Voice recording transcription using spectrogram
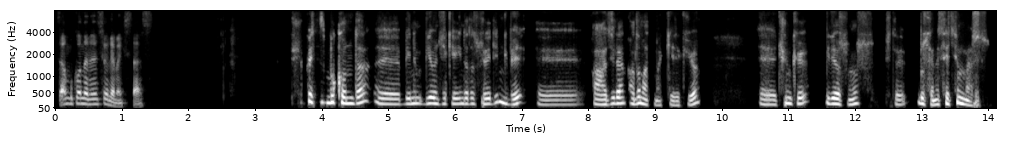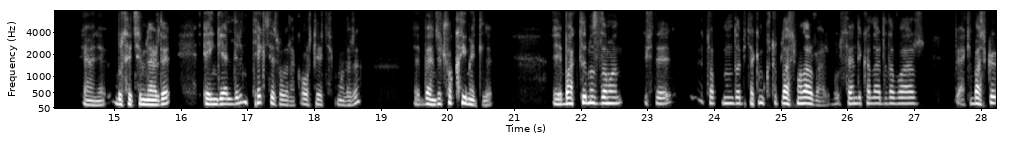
Sen bu konuda ne söylemek istersin? Şüphesiz bu konuda e, benim bir önceki yayında da söylediğim gibi e, acilen adım atmak gerekiyor. E, çünkü biliyorsunuz işte bu sene seçim var. Yani bu seçimlerde engellerin tek ses olarak ortaya çıkmaları e, bence çok kıymetli. E, baktığımız zaman işte toplumda bir takım kutuplaşmalar var. Bu sendikalarda da var. Belki başka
